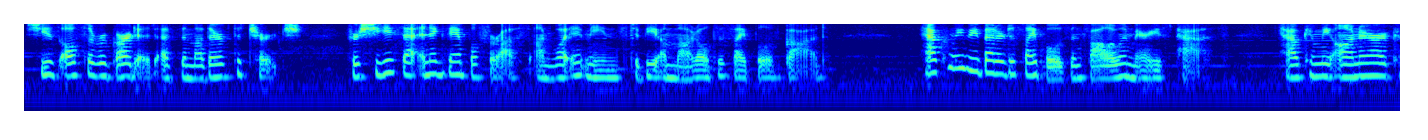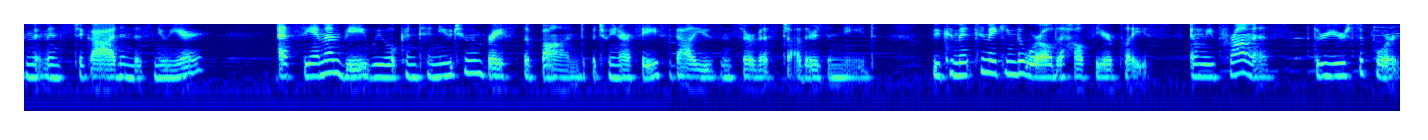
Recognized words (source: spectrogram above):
she is also regarded as the Mother of the Church, for she set an example for us on what it means to be a model disciple of God. How can we be better disciples and follow in Mary's path? How can we honor our commitments to God in this new year? At CMMB, we will continue to embrace the bond between our faith, values, and service to others in need. We commit to making the world a healthier place, and we promise, through your support,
